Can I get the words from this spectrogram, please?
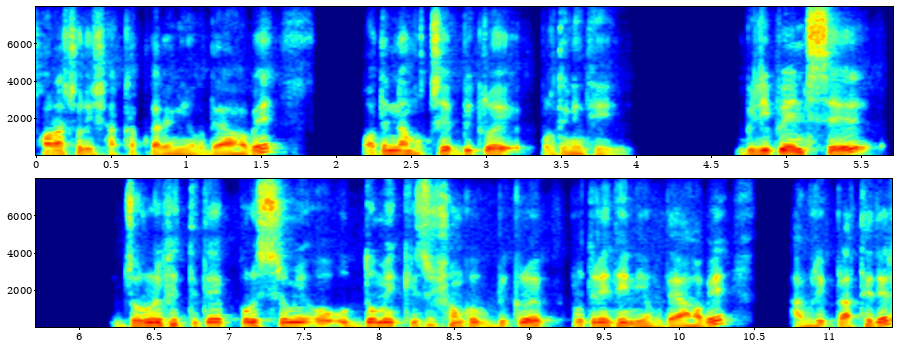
সরাসরি সাক্ষাৎকারে নিয়োগ দেওয়া হবে। পদের নাম হচ্ছে বিক্রয় প্রতিনিধি। বিডি পেন্টসের জরুরি ভিত্তিতে পরিশ্রমী ও উদ্যমী কিছু সংখ্যক বিক্রয় প্রতিনিধি নিয়োগ দেওয়া হবে। আগ্রহী প্রার্থীদের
